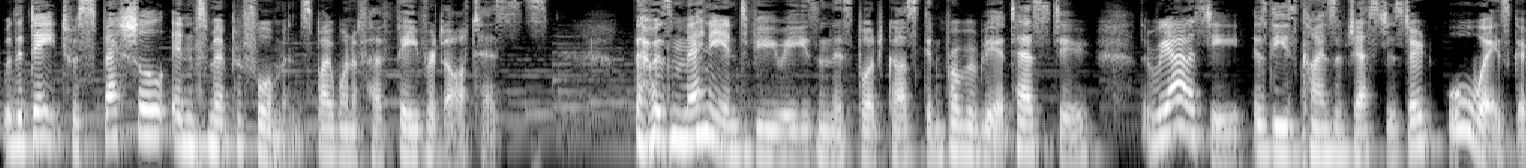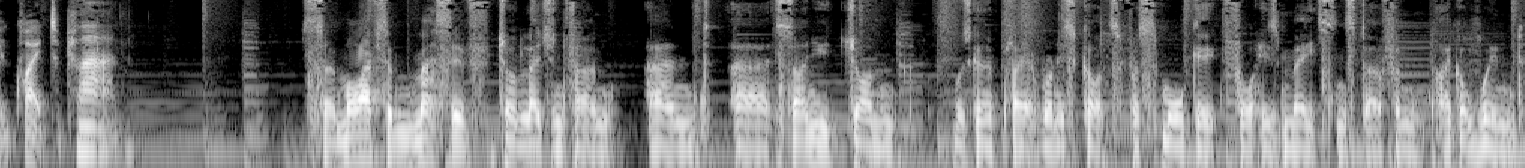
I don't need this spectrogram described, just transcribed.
with a date to a special intimate performance by one of her favourite artists. Though as many interviewees in this podcast can probably attest to, the reality is these kinds of gestures don't always go quite to plan. So my wife's a massive John Legend fan, and uh, so I knew John was going to play at Ronnie Scott's for a small gig for his mates and stuff, and I got wind.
